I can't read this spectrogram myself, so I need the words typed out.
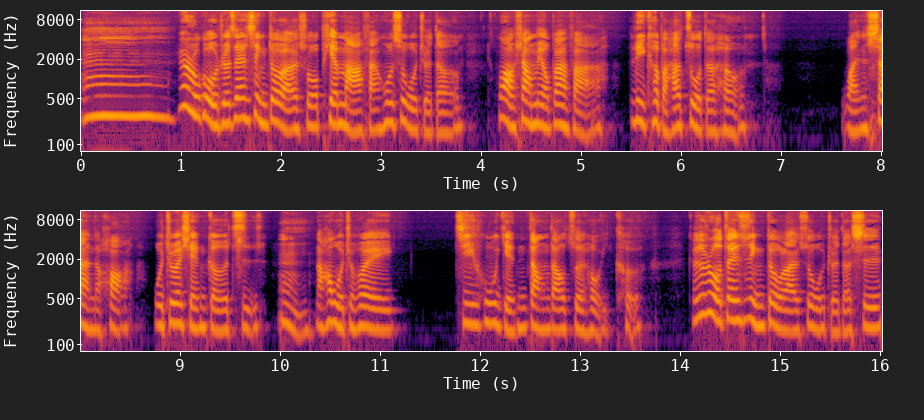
嗯，因为如果我觉得这件事情对我来说偏麻烦，或是我觉得我好像没有办法立刻把它做得很完善的话，我就会先搁置。嗯，然后我就会。几乎延宕到最后一刻。可是，如果这件事情对我来说，我觉得是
